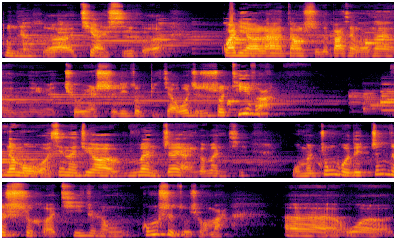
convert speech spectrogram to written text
不能和切尔西和瓜迪奥拉当时的巴塞罗那那个球员实力做比较，我只是说踢法。那么我现在就要问这样一个问题：我们中国队真的适合踢这种攻势足球吗？呃，我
